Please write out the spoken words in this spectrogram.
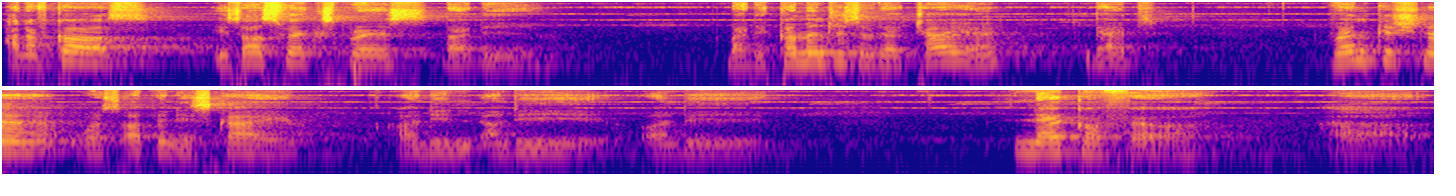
And of course, it's also expressed by the, by the commentaries of the Acharya that when Krishna was up in the sky on the, on the, on the neck of uh, uh,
